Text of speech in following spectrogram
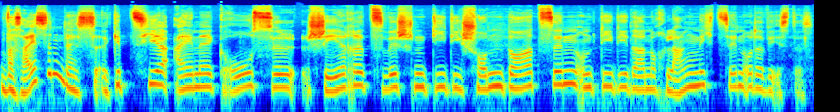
Was heißt denn das? Gibt es hier eine große Schere zwischen die, die schon dort sind und die, die da noch lang nicht sind? Oder wie ist das?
